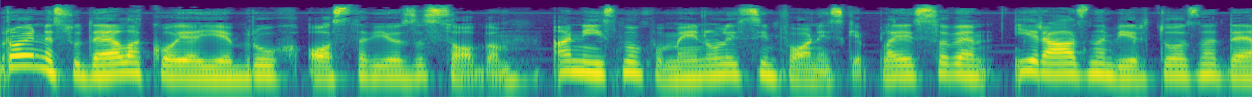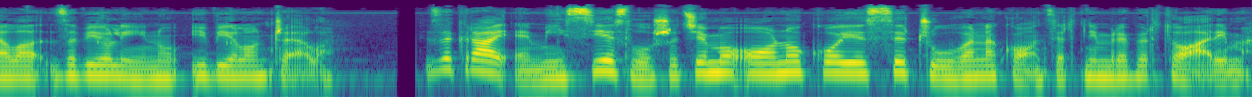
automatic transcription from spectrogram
Brojne su dela koja je Bruh ostavio za sobom, a nismo pomenuli simfonijske plesove i razna virtuozna dela za violinu i violončelo. Za kraj emisije slušat ćemo ono koje se čuva na koncertnim repertoarima.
